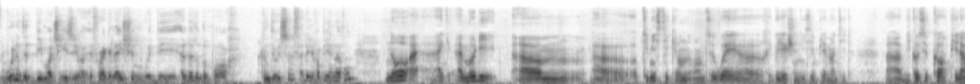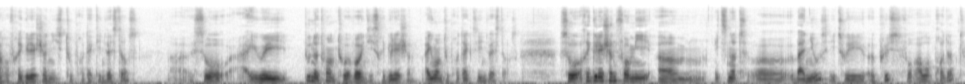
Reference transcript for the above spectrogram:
Wouldn't it be much easier if regulation would be a little bit more conducive at a European level? No, I, I, am really um, uh, optimistic on, on the way uh, regulation is implemented. Uh, because the core pillar of regulation is to protect investors. Uh, so I really do not want to avoid this regulation. I want to protect the investors. So regulation for me, um, it's not uh, bad news. It's really a plus for our product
